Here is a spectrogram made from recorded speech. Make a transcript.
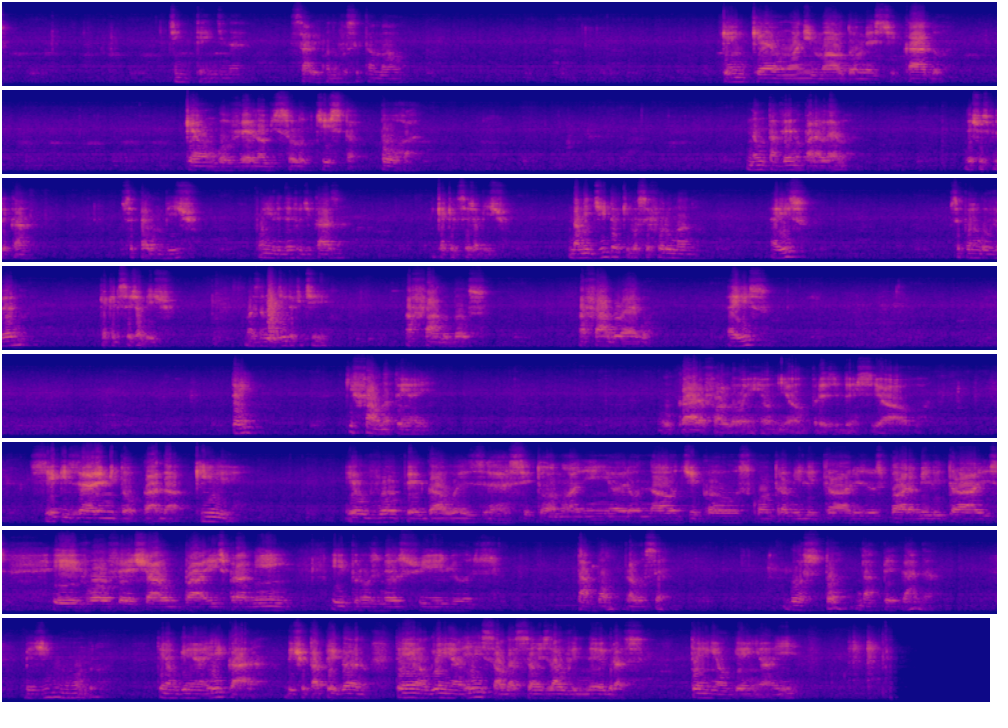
te entende, né? Sabe quando você tá mal. Quem quer um animal domesticado quer um governo absolutista, porra. Não está vendo o paralelo? Deixa eu explicar. Você pega um bicho, põe ele dentro de casa e quer que ele seja bicho. Na medida que você for humano. É isso? Você põe um governo, quer que ele seja bicho. Mas na medida que te afaga o bolso, afaga o ego, é isso? Tem? Que fauna tem aí? O cara falou em reunião presidencial. Se quiserem me tocar daqui, eu vou pegar o exército, a marinha, a aeronáutica, os contramilitares, os paramilitares e vou fechar o país para mim e para os meus filhos. Tá bom para você? Gostou da pegada? Beijinho no ombro. Tem alguém aí, cara? Bicho tá pegando. Tem alguém aí? Saudações alvinegras. Tem alguém aí?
